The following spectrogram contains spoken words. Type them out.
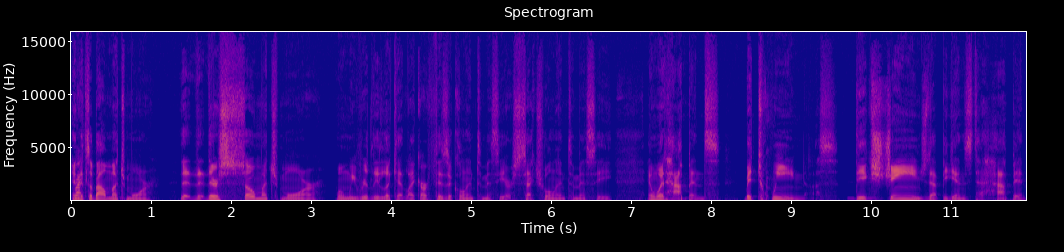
And it's about much more. Th- th- There's so much more when we really look at like our physical intimacy, our sexual intimacy, and what happens between us, the mm-hmm. exchange that begins to happen.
